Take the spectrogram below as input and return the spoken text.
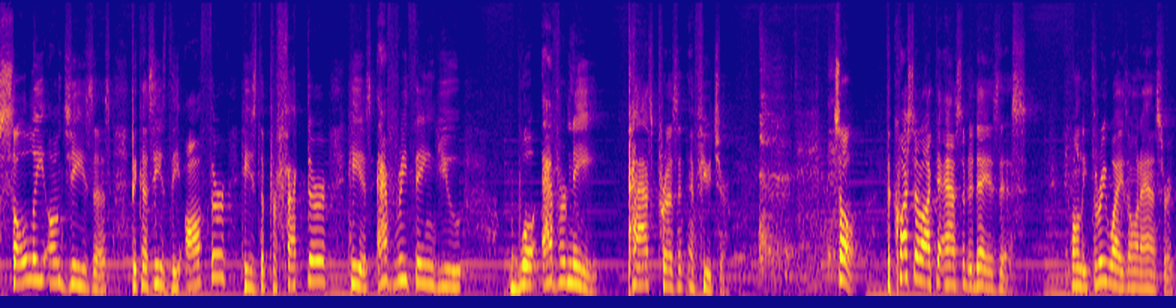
solely on Jesus because he's the author, he's the perfecter, he is everything you will ever need, past, present, and future. So, the question I'd like to answer today is this only three ways I want to answer it.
